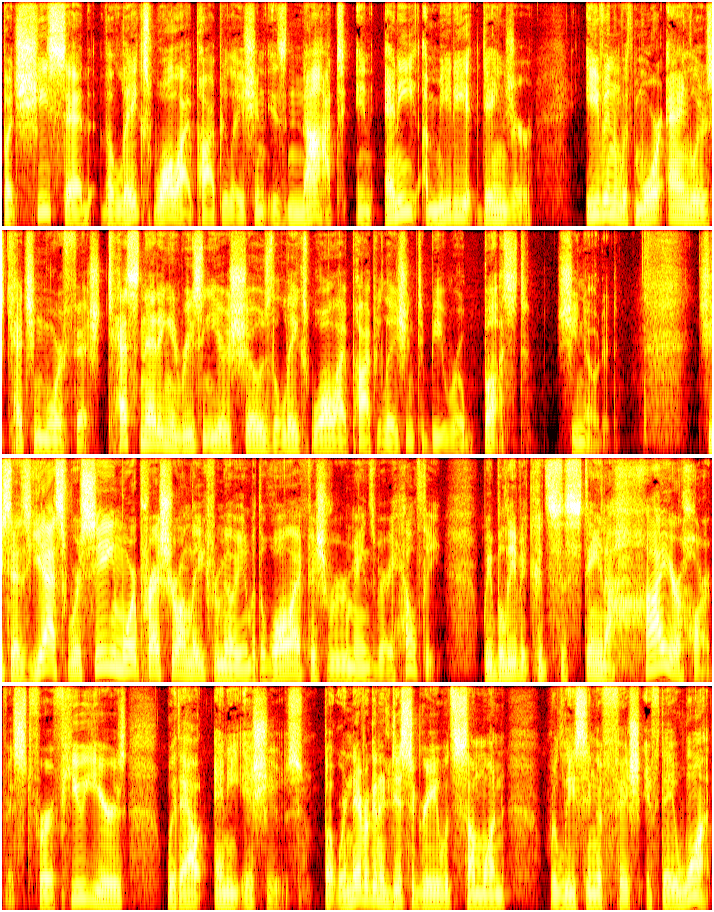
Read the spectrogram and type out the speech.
but she said the lake's walleye population is not in any immediate danger, even with more anglers catching more fish. Test netting in recent years shows the lake's walleye population to be robust, she noted. She says, Yes, we're seeing more pressure on Lake Vermilion, but the walleye fishery remains very healthy. We believe it could sustain a higher harvest for a few years without any issues. But we're never going to disagree with someone releasing a fish if they want.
